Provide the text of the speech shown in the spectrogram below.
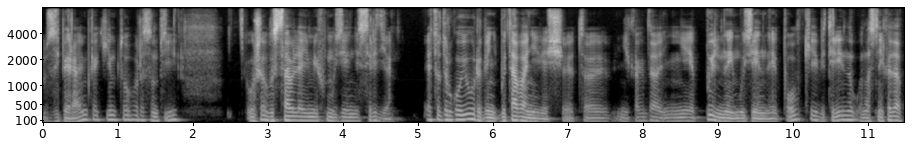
забираем каким-то образом и уже выставляем их в музейной среде. Это другой уровень бытования вещи. Это никогда не пыльные музейные полки, витрины. У нас никогда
